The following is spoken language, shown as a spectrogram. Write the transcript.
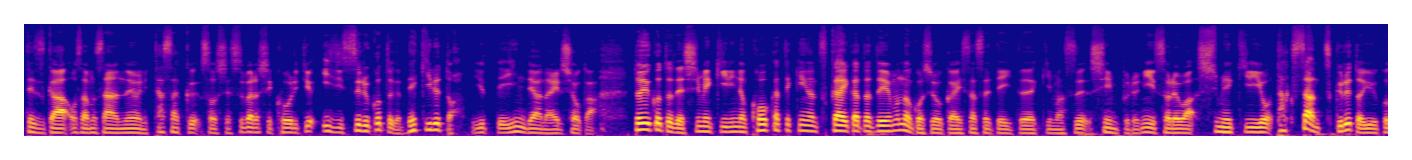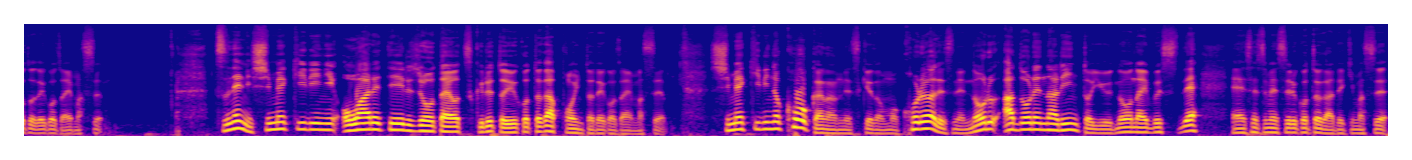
手塚治虫さんのように多作、そして素晴らしいクオリティを維持することができると言っていいんではないでしょうか。ということで、締め切りの効果的な使い方というものをご紹介させていただきます。シンプルに、それは締め切りをたくさん作るということでございます。常に締め切りに追われている状態を作るということがポイントでございます。締め切りの効果なんですけども、これはですね、ノルアドレナリンという脳内物質で、えー、説明することができます。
